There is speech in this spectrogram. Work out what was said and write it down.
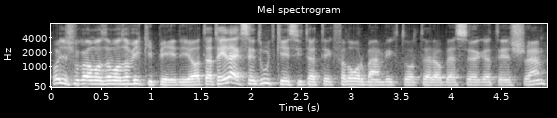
hogy is fogalmazom, az a Wikipédia. Tehát a szerint úgy készítették fel Orbán Viktort erre a beszélgetésre,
